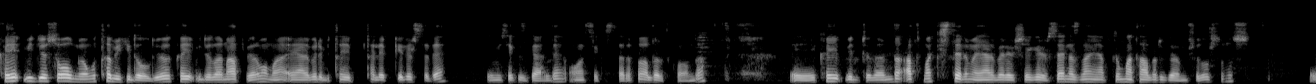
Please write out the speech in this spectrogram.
Kayıp videosu olmuyor mu? Tabii ki de oluyor. Kayıp videolarını atmıyorum ama eğer böyle bir talep, gelirse de 28 geldi. 18 tarafı alırdık onda. Ee, kayıp videolarını da atmak isterim eğer böyle bir şey gelirse. En azından yaptığım hataları görmüş olursunuz. Ee,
